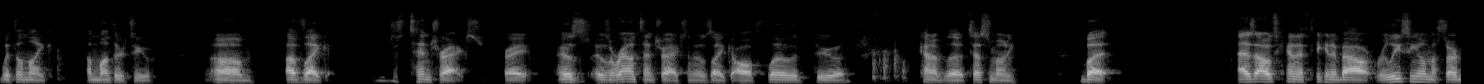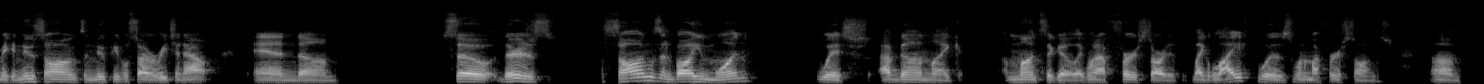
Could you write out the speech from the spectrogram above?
within like a month or two, um, of like just ten tracks. Right. It was it was around ten tracks, and it was like all flowed through a, kind of the testimony. But as I was kind of thinking about releasing them, I started making new songs, and new people started reaching out. And um, so there's songs in volume one, which I've done like months ago, like when I first started. Like Life was one of my first songs, um,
